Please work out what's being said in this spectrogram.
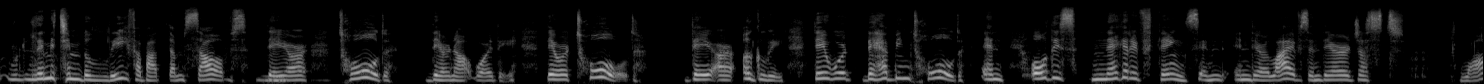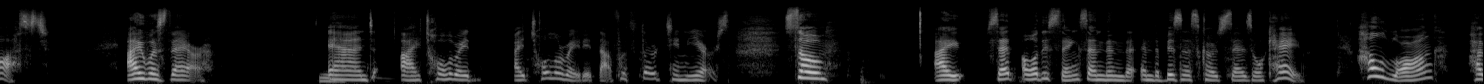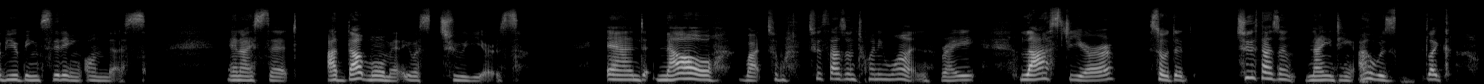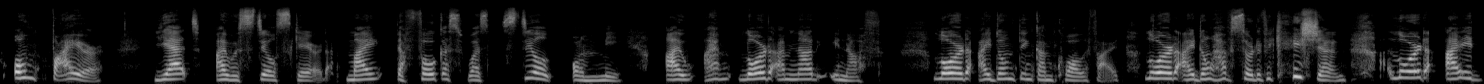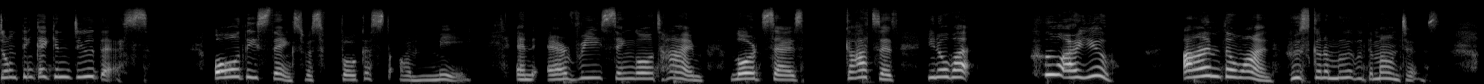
limiting belief about themselves. Mm-hmm. They are told they're not worthy. They were told they are ugly. They were they have been told and all these negative things in in their lives and they're just lost. I was there. Yeah. And I tolerate I tolerated that for 13 years. So I said all these things, and then the, and the business coach says, Okay, how long have you been sitting on this? And I said, At that moment, it was two years. And now, what, 2021, right? Last year, so the 2019, I was like on fire yet i was still scared. My the focus was still on me. I i'm lord i'm not enough. Lord i don't think i'm qualified. Lord i don't have certification. Lord i don't think i can do this. All these things was focused on me. And every single time lord says god says you know what? Who are you I'm the one who's going to move the mountains.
